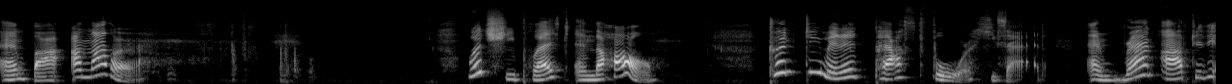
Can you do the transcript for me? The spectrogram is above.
and bought another, which he placed in the hall. Twenty minutes past four, he said, and ran up to the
